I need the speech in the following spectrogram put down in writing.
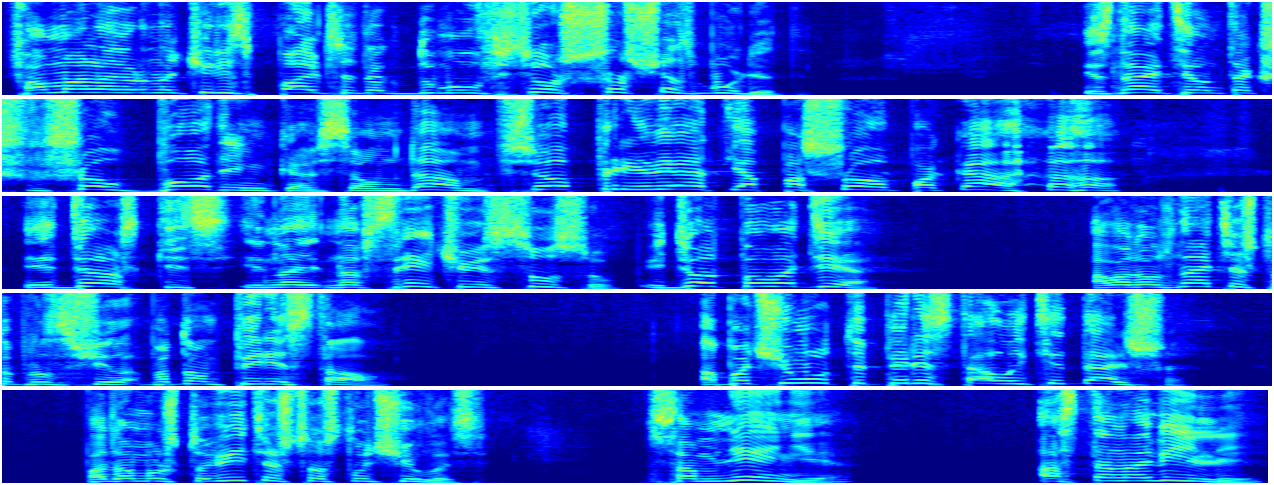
Фома, наверное, через пальцы так думал, все, что сейчас будет. И знаете, он так шел бодренько, все, дам, все, привет, я пошел, пока. Идешь и навстречу Иисусу, идет по воде. А потом, знаете, что произошло? Потом перестал. А почему ты перестал идти дальше? Потому что видите, что случилось? Сомнения остановили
